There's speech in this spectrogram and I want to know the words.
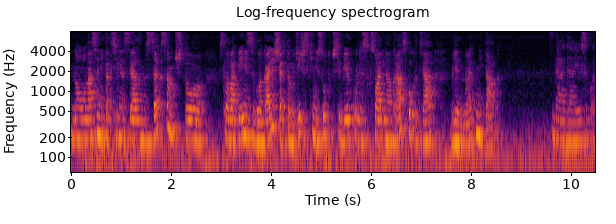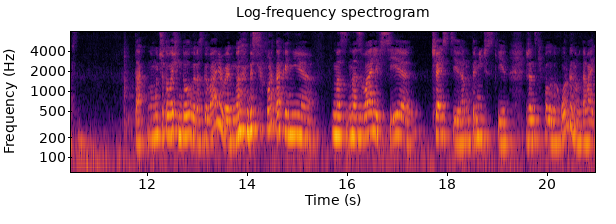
Но у нас они так сильно связаны с сексом, что слова пенис и влагалище автоматически несут в себе какую-то сексуальную окраску, хотя, блин, ну это не так. Да, да, я согласна. Так, ну мы что-то очень долго разговариваем, но до сих пор так и не наз- назвали все части анатомические женских половых органов. Давай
